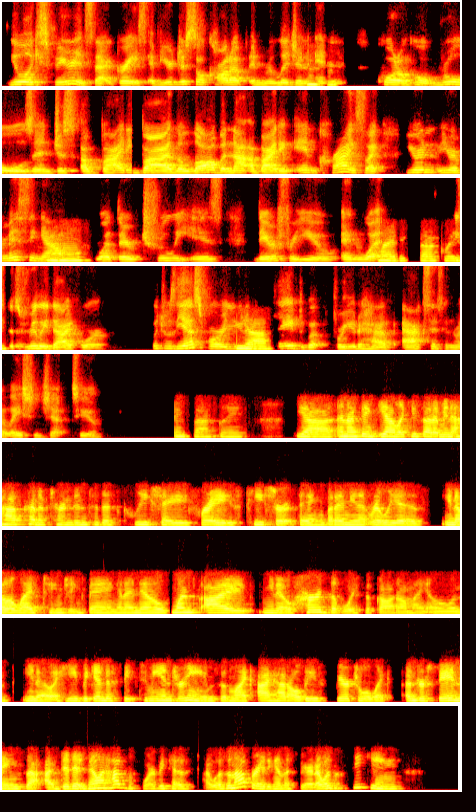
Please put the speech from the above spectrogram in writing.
you'll experience that grace. If you're just so caught up in religion mm-hmm. and quote unquote rules and just abiding by the law but not abiding in Christ, like you're you're missing out mm-hmm. what there truly is there for you and what right, exactly. Jesus really died for, which was yes for you yeah. to be saved, but for you to have access and relationship too. Exactly. Yeah, and I think yeah, like you said, I mean, it has kind of turned into this cliche phrase T-shirt thing, but I mean, it really is, you know, a life-changing thing. And I know once I, you know, heard the voice of God on my own, you know, He began to speak to me in dreams, and like I had all these spiritual like understandings that I didn't know I had before because I wasn't operating in the spirit. I wasn't seeking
